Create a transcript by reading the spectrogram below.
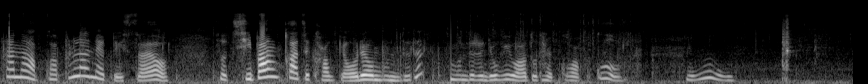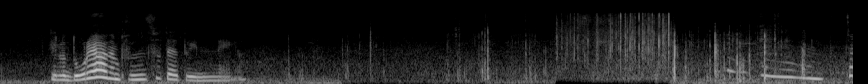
하나 아쿠아 플라넷도 있어요. 그래서 지방까지 가기 어려운 분들은 분들은 여기 와도 될 것 같고 오 이런 노래하는 분수대도 있네요. 음, 도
